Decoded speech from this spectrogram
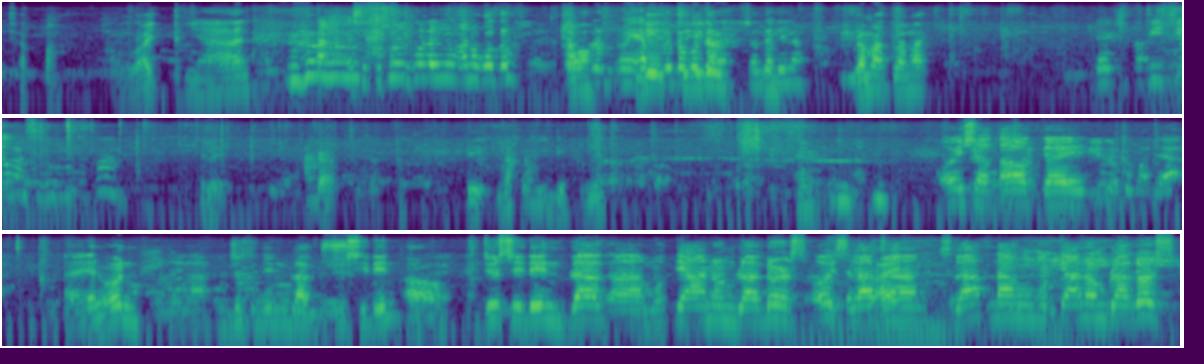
Isa pa. Alright. Yan. Ah, kasi kusuhin ko lang yung ano ko to. Oh, Upload, may sige, upload ako sige, dyan. Dol. Sandali lang. Lamat, lamat. Video, mas gusto pa. Sili. Kat. Eh, naka-video po niya. Oy, shout out kay... Ayun. Josephine Vlogs. Jusidin? Oo. Jusidin Vlog, uh, Mutianon Vloggers. Oy, sa lahat, Right. ng, sa lahat ng Mutianon Vloggers,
